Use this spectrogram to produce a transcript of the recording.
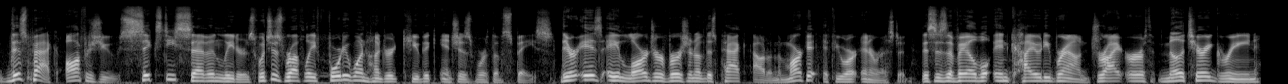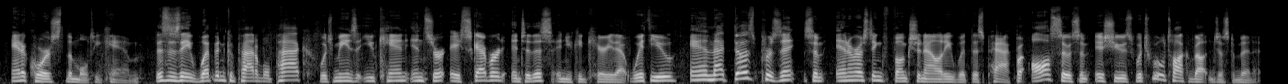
This pack offers you 67 liters, which is roughly 4,100 cubic inches worth of space. There is a larger version of this pack out on the market if you are interested. This is available in Coyote Brown, Dry Earth, Military Green, and of course the Multicam. This is a weapon compatible pack, which means that you can insert a scabbard into this and you can carry that with you. And that does present some interesting functionality with this pack, but also some issues which we'll talk about in just a minute.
